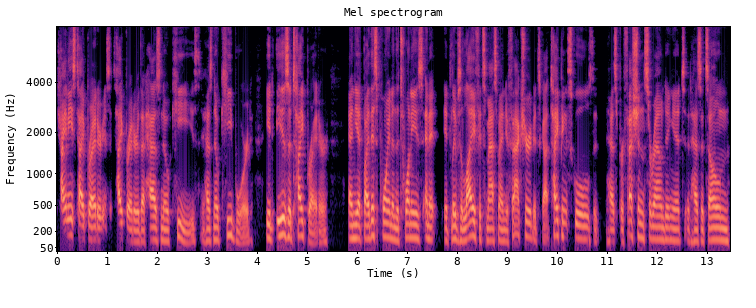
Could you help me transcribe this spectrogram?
Chinese typewriter is a typewriter that has no keys. It has no keyboard. It is a typewriter and yet by this point in the 20s and it, it lives a life it's mass manufactured it's got typing schools it has professions surrounding it it has its own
